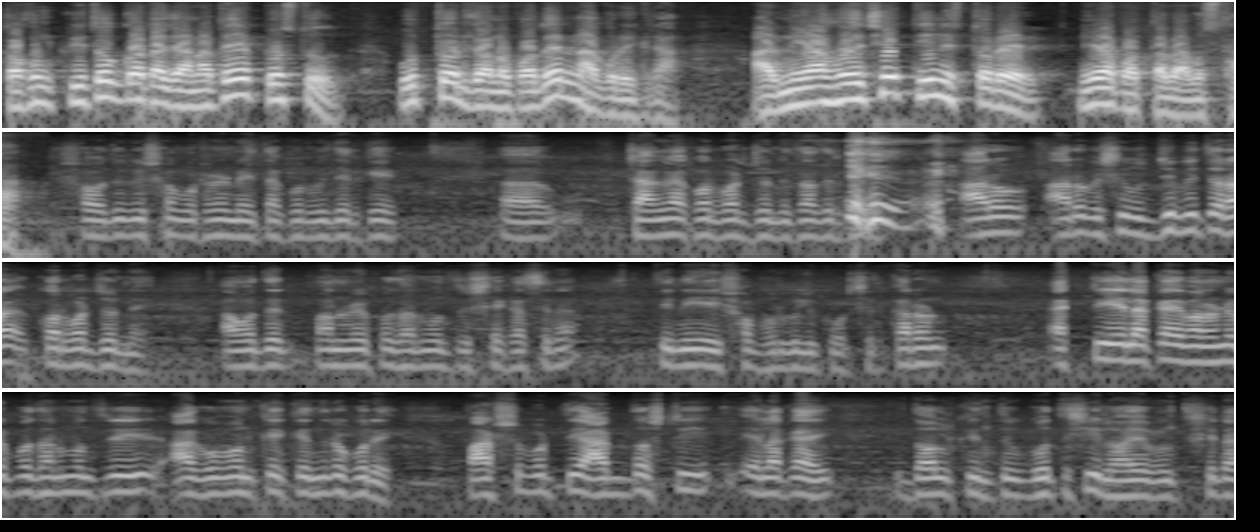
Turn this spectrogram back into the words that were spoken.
তখন কৃতজ্ঞতা জানাতে প্রস্তুত উত্তর জনপদের নাগরিকরা। আর নেওয়া হয়েছে তিন স্তরের নিরাপত্তা ব্যবস্থা। সহযোগী সংগঠনের নেতাকর্মীদেরকে আহ, চাঙ্গা করবার জন্য তাদেরকে আরও আরও বেশি উজ্জীবিত করবার জন্য আমাদের মাননীয় প্রধানমন্ত্রী শেখ হাসিনা তিনি এই সফরগুলি করছেন। কারণ একটি এলাকায় মাননীয় প্রধানমন্ত্রীর আগমনকে কেন্দ্র করে পার্শ্ববর্তী আট দশটি এলাকায় দল কিন্তু গতিশীল হয় এবং সেটা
